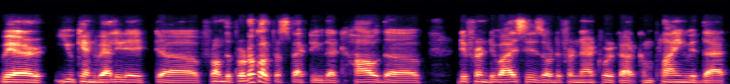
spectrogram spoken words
where you can validate uh, from the protocol perspective that how the different devices or different network are complying with that.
